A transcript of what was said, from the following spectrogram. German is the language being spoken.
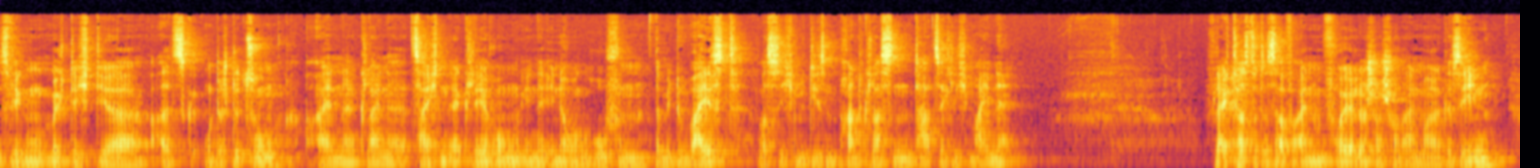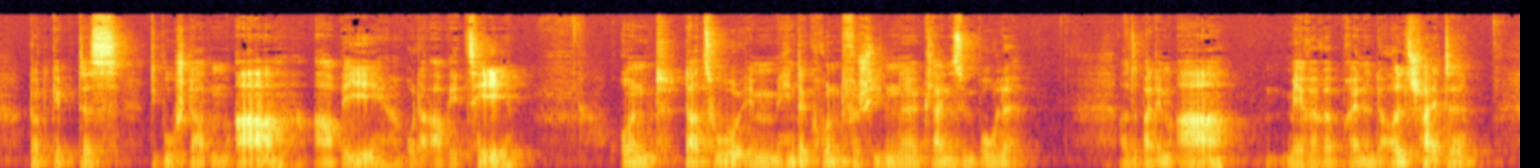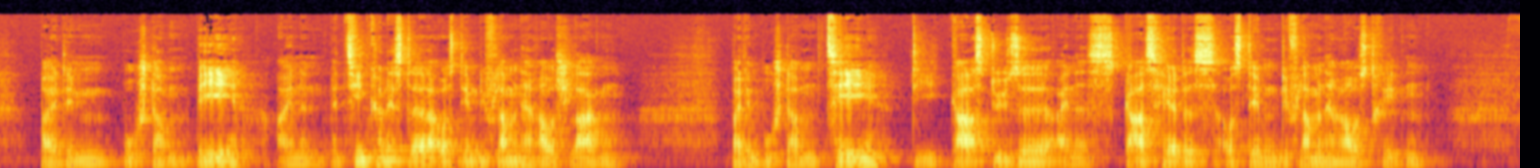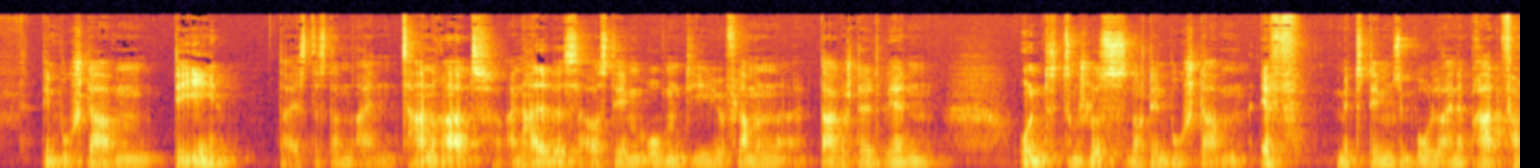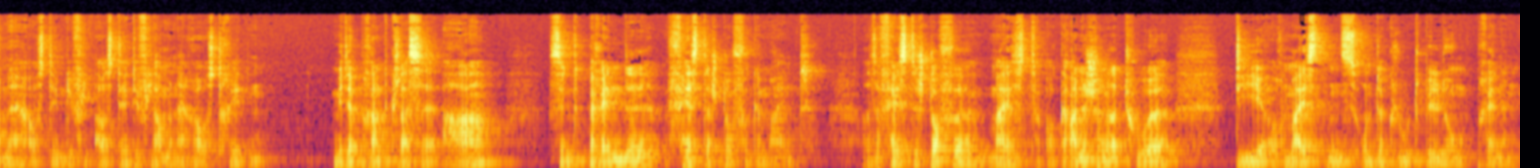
Deswegen möchte ich dir als Unterstützung eine kleine Zeichenerklärung in Erinnerung rufen, damit du weißt, was ich mit diesen Brandklassen tatsächlich meine. Vielleicht hast du das auf einem Feuerlöscher schon einmal gesehen. Dort gibt es die Buchstaben A, AB oder ABC und dazu im Hintergrund verschiedene kleine Symbole. Also bei dem A mehrere brennende Holzscheite, bei dem Buchstaben B einen Benzinkanister, aus dem die Flammen herausschlagen, bei dem Buchstaben C die Gasdüse eines Gasherdes, aus dem die Flammen heraustreten, den Buchstaben D, da ist es dann ein Zahnrad, ein halbes, aus dem oben die Flammen dargestellt werden, und zum Schluss noch den Buchstaben F mit dem Symbol einer Bratpfanne, aus, die, aus der die Flammen heraustreten. Mit der Brandklasse A sind Brände fester Stoffe gemeint. Also feste Stoffe, meist organischer Natur, die auch meistens unter Glutbildung brennen.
